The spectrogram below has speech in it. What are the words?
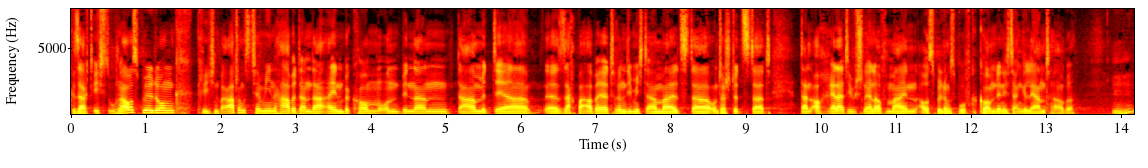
gesagt, ich suche eine Ausbildung, kriege einen Beratungstermin, habe dann da einen bekommen und bin dann da mit der äh, Sachbearbeiterin, die mich damals da unterstützt hat, dann auch relativ schnell auf meinen Ausbildungsberuf gekommen, den ich dann gelernt habe. Mhm.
